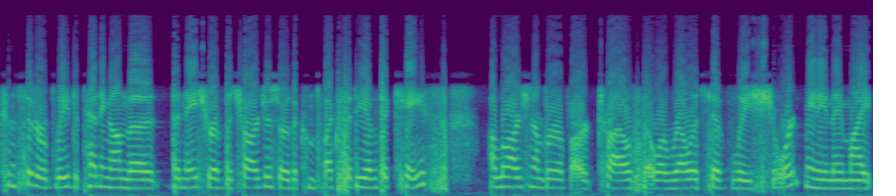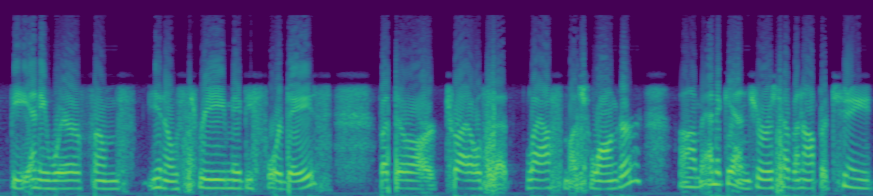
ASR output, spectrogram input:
considerably depending on the, the nature of the charges or the complexity of the case. A large number of our trials, though, are relatively short, meaning they might be anywhere from, you know, three, maybe four days. But there are trials that last much longer. Um, and again, jurors have an opportunity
